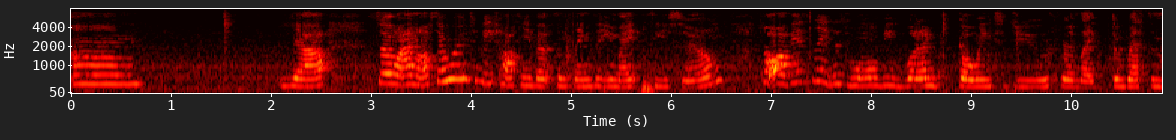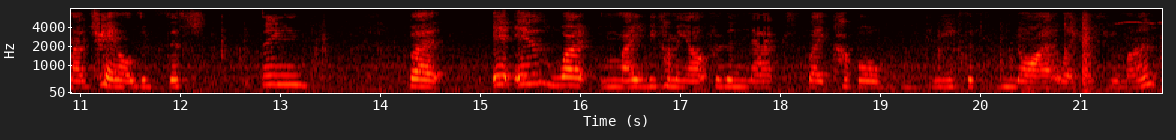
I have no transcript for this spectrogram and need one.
um, yeah. So I'm also going to be talking about some things that you might see soon. So obviously this won't be what I'm going to do for like the rest of my channel's existing, but it is what might be coming out for the next like couple weeks, if not like a few months.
